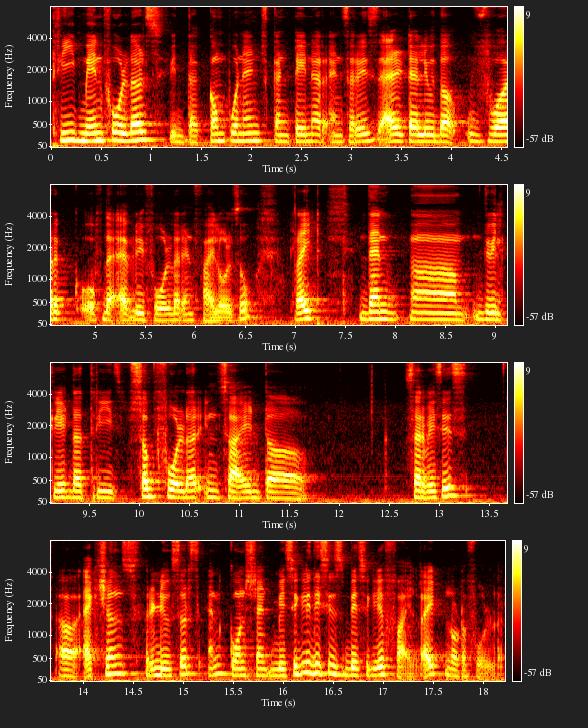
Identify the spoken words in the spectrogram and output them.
three main folders with the components, container and service. I'll tell you the work of the every folder and file also, right? Then um, we will create the three subfolder inside the services uh, actions reducers and constant. Basically this is basically a file right? Not a folder.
